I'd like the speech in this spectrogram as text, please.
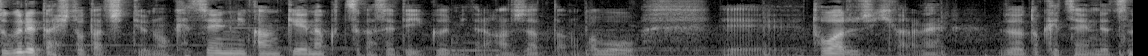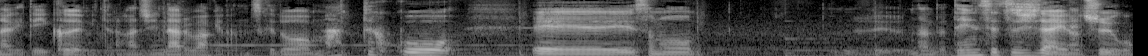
優れた人たちっていうのを血縁に関係なく継がせていくみたいな感じだったのがもう、えー、とある時期からねずっと血縁でつなげていくみたいな感じになるわけなんですけど全くこうえー、そのなんだ伝説時代の中国、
